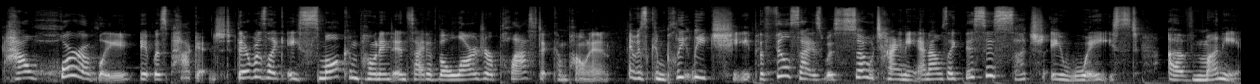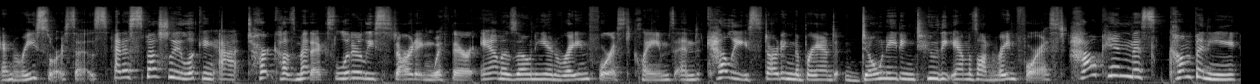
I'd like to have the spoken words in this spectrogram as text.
how horribly it was packaged. There was like a small component inside of the larger plastic component. It was completely cheap. The fill size was so tiny and I was like, this is such a waste of money and resources. And especially looking at Tarte Cosmetics literally starting with their Amazonian rainforest claims and Kelly starting the brand donating to the Amazon rainforest. How can this company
